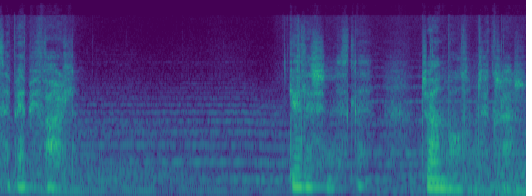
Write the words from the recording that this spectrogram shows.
Sebebi var. Gelişinizle can buldum tekrar.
